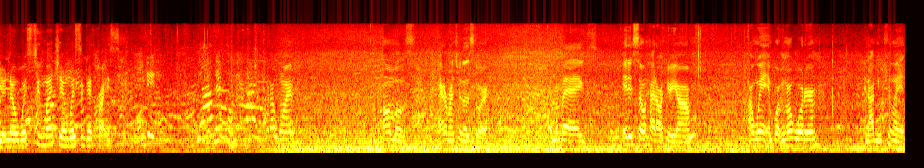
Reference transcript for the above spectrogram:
You know what's too much and what's a good price. What I want, almost. I gotta run to another store. And my bags. It is so hot out here, y'all. I went and bought me my water, and I've been killing it.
